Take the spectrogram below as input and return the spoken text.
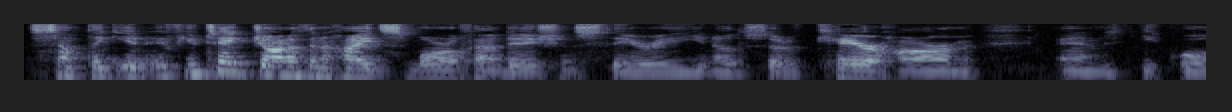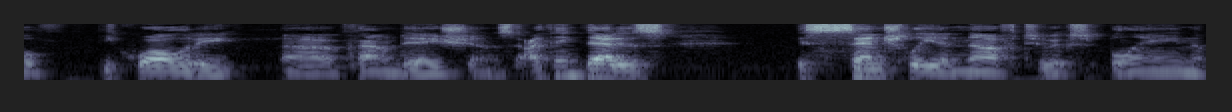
something. If you take Jonathan Haidt's moral foundations theory, you know, the sort of care, harm, and equal equality uh, foundations, I think that is essentially enough to explain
